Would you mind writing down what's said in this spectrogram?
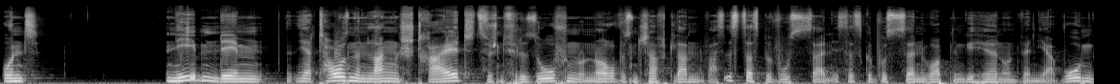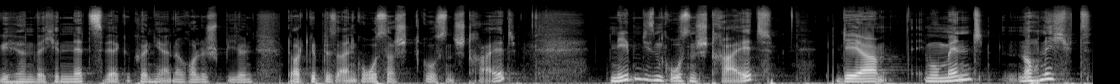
Und neben dem jahrtausendenlangen Streit zwischen Philosophen und Neurowissenschaftlern, was ist das Bewusstsein? Ist das Bewusstsein überhaupt im Gehirn? Und wenn ja, wo im Gehirn? Welche Netzwerke können hier eine Rolle spielen? Dort gibt es einen großer, großen Streit. Neben diesem großen Streit, der im Moment noch nicht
